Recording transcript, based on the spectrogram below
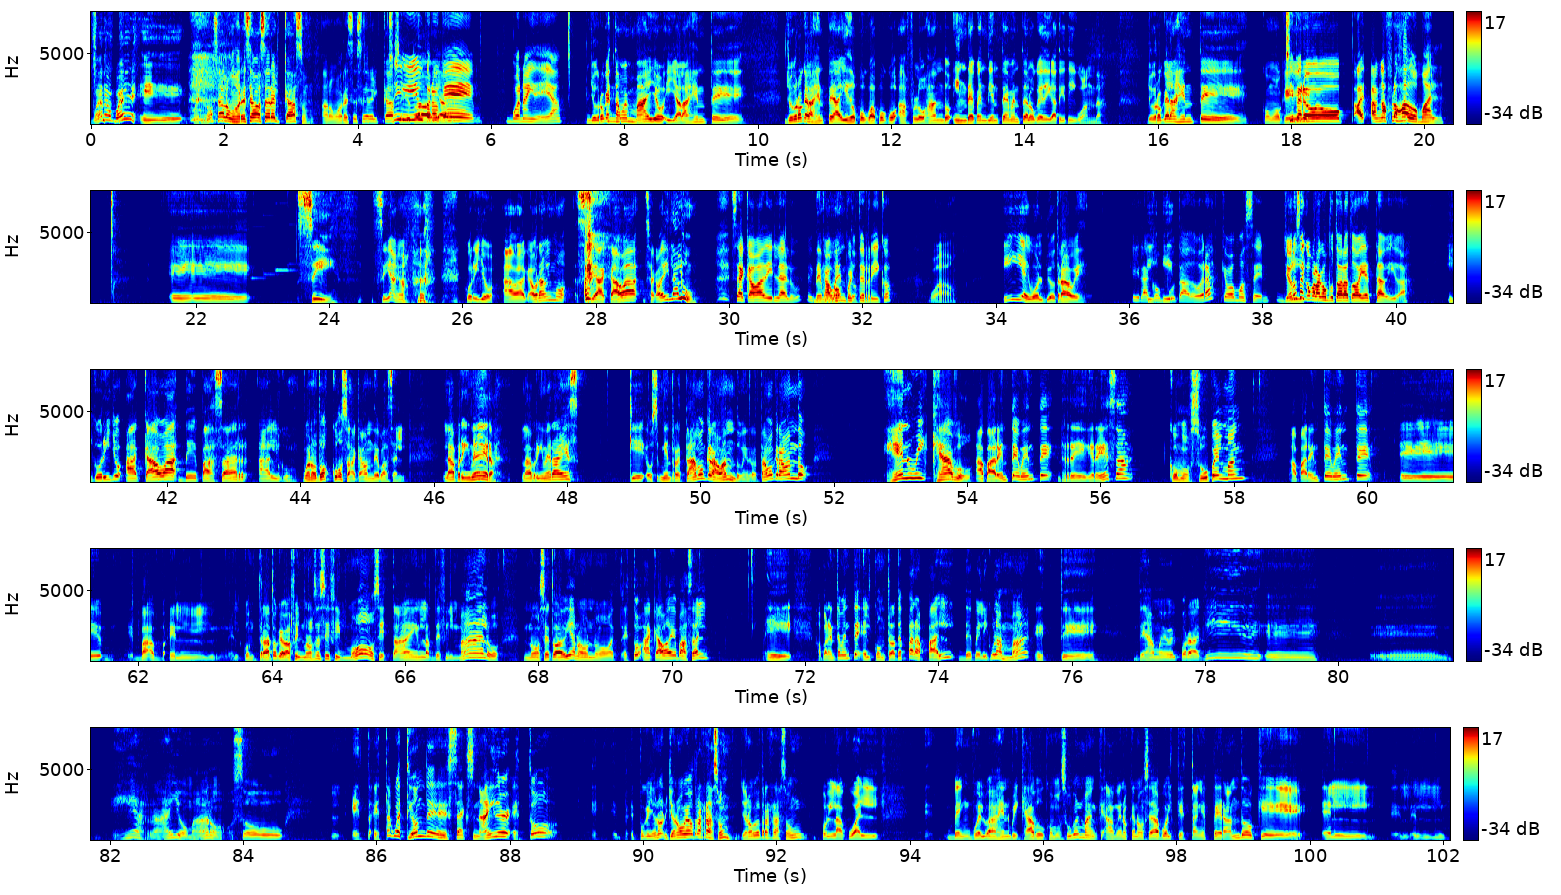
Bueno, pues, eh, pues no sé, a lo mejor ese va a ser el caso. A lo mejor ese será el caso. Sí, yo creo que buena idea. Yo creo que estamos en mayo y ya la gente. Yo creo que la gente ha ido poco a poco aflojando, independientemente de lo que diga Titi y Wanda. Yo creo que la gente, como que. Sí, pero ha- han aflojado mal. Eh, sí, sí, han- Corillo, ahora mismo se acaba, se acaba de ir la luz. Se acaba de ir la luz en De Cabo momento. Puerto Rico. Wow. Y ahí volvió otra vez. ¿Y la Y- y- computadora? ¿Qué vamos a hacer? Yo no sé cómo la computadora todavía está viva. Y Corillo, acaba de pasar algo. Bueno, dos cosas acaban de pasar. La primera, la primera es que o sea, mientras estábamos grabando, mientras estábamos grabando, Henry Cavill aparentemente regresa como Superman. Aparentemente eh, el, el contrato que va a filmar, no sé si filmó o si está en las de filmar o no sé todavía, no, no, esto acaba de pasar. Eh, aparentemente el contrato es para par de películas más. Este, déjame ver por aquí. Eh, eh, eh, rayo, mano. So, esta, esta cuestión de Zack Snyder, esto, porque yo no, yo no veo otra razón. Yo no veo otra razón por la cual eh, ven, vuelva a Henry Cavill como Superman, a menos que no sea porque están esperando que el, el,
